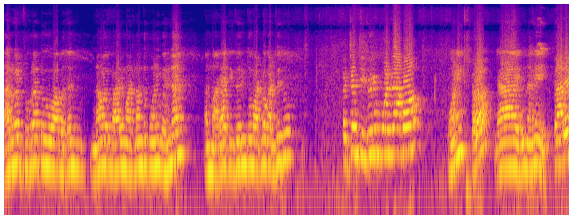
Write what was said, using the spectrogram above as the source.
હારું છોકરા તો આ બધા ના હોય તો બારે માટલામાં તો પાણી ભરી નાખ. અને મારે આ તિજોરીમાં તો બાટલો કાઢી તું. અચ્છા તિજોરી પાણી રાખો પાણી હા? લા એવું નહીં. તારે?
